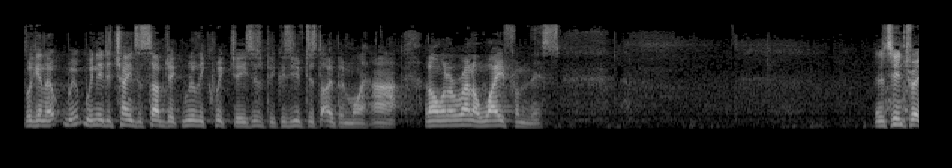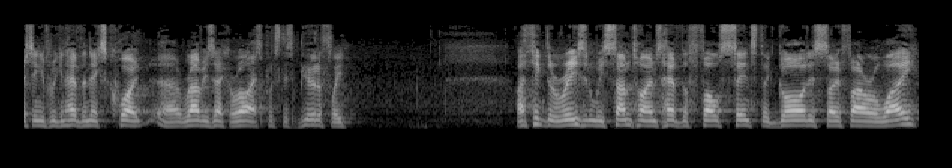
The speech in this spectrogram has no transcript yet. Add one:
we're going to, we, we need to change the subject really quick, Jesus, because you've just opened my heart. And I want to run away from this. And it's interesting if we can have the next quote. Uh, Ravi Zacharias puts this beautifully. I think the reason we sometimes have the false sense that God is so far away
